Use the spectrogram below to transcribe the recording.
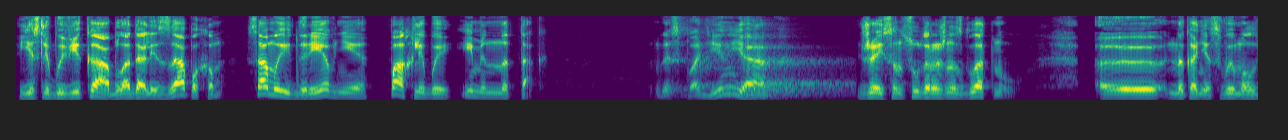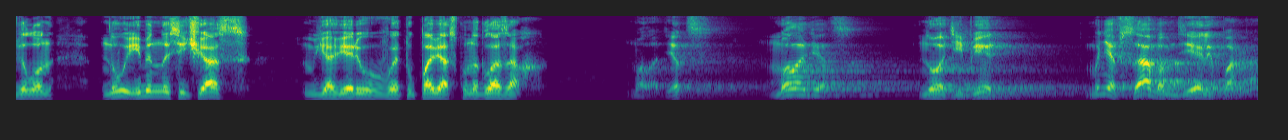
Если бы века обладали запахом, самые древние пахли бы именно так. «Господин Як...» Джейсон судорожно сглотнул. «Э, наконец вымолвил он, — «ну, именно сейчас я верю в эту повязку на глазах». «Молодец, молодец. Ну, а теперь мне в самом деле пора».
